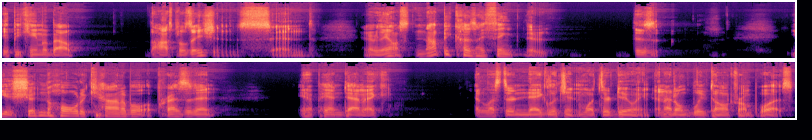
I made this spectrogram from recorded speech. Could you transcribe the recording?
it became about the hospitalizations and and everything else. Not because I think there, there's you shouldn't hold accountable a president in a pandemic unless they're negligent in what they're doing, and I don't believe Donald Trump was.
